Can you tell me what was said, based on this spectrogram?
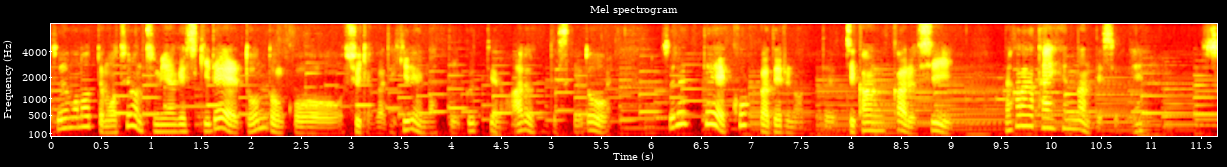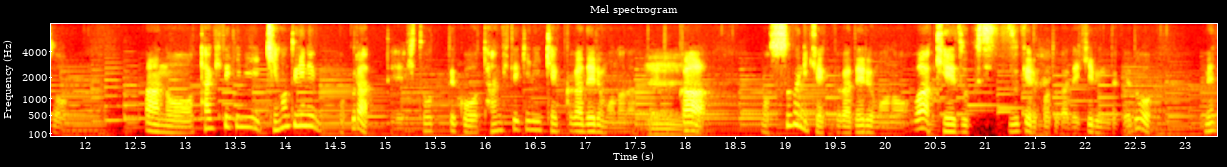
そういうものってもちろん積み上げ式でどんどんこう集客ができるようになっていくっていうのはあるんですけど、それって効果が出るのって時間かかるし、なかなか大変なんですよね。そう。あの、短期的に、基本的に僕らって人ってこう短期的に結果が出るものだったりとか、もうすぐに結果が出るものは継続し続けることができるんだけど、目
